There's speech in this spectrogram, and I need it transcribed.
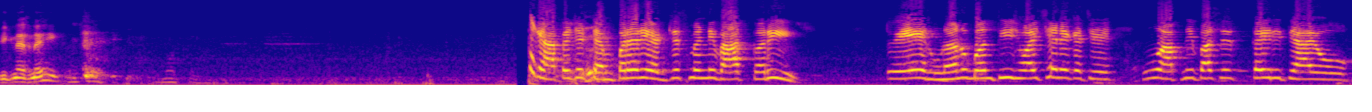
વીકનેસ નહીં? આપે જે ટેમ્પરરી એડજસ્ટમેન્ટની વાત કરી તો એ ઋણાનુબંધથી જ હોય છે ને કે છે હું આપની પાસે કઈ રીતે આવ્યો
